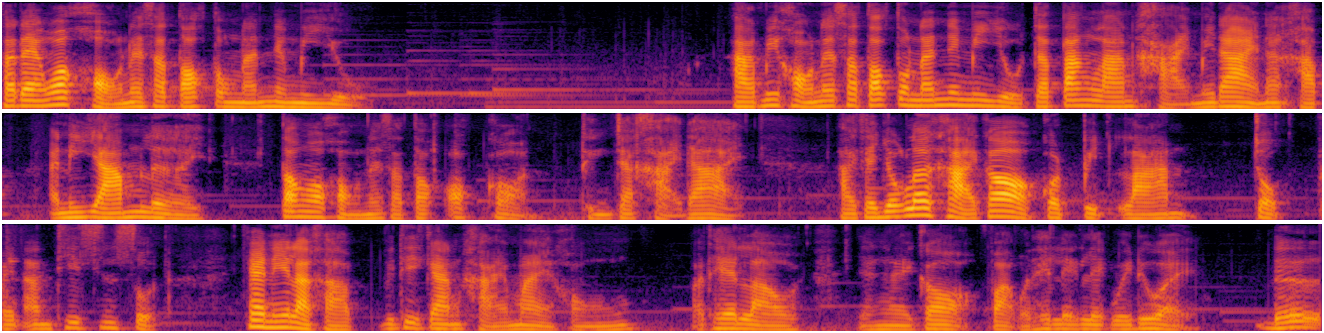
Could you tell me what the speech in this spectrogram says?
แสดงว่าของในสต็อกตรงนั้นยังมีอยู่ หากมีของในสต็อกตรงนั้นยังมีอยู่จะตั้งร้านขายไม่ได้นะครับ อันนี้ย้ำเลย ต้องเอาของในสต็อกออกก่อนถึงจะขายได้ หากจะยกเลิกขายก็กดปิดร้านจบเป็นอันที่สิ้นสุด แค่นี้แหละครับ วิธีการขายใหม่ของประเทศเรายังไงก็ฝากประเทศเล็ก ๆ ไว้ด้วย เด้อ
